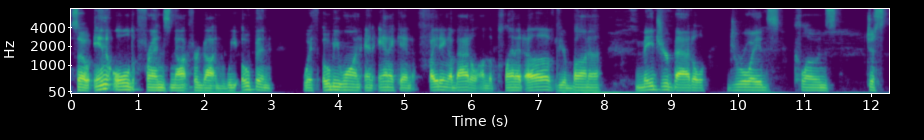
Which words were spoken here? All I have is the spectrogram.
So in Old Friends Not Forgotten, we open with Obi-Wan and Anakin fighting a battle on the planet of Urbana. Major battle, droids, clones, just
